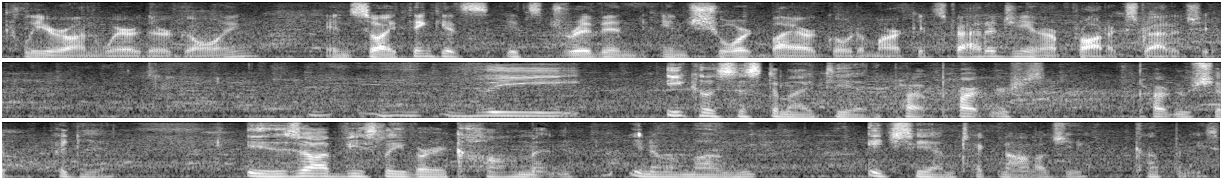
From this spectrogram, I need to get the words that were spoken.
clear on where they're going and so i think it's it's driven in short by our go to market strategy and our product strategy The ecosystem idea, the par- partners, partnership idea, is obviously very common, you know, among HCM technology companies.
